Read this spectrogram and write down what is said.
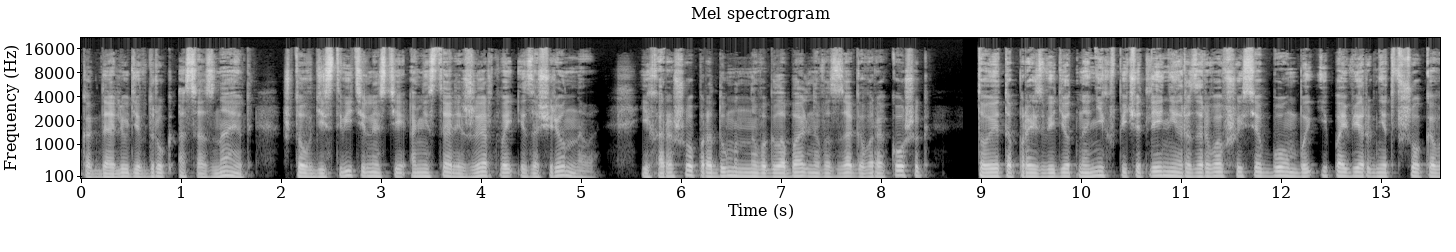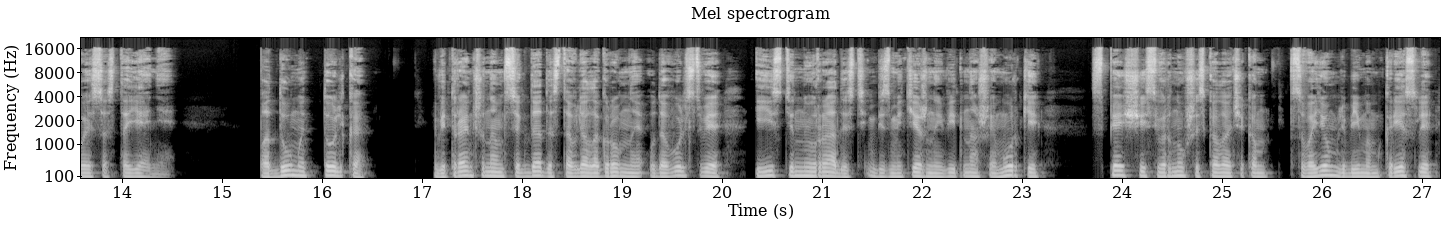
когда люди вдруг осознают, что в действительности они стали жертвой изощренного и хорошо продуманного глобального заговора кошек, то это произведет на них впечатление разорвавшейся бомбы и повергнет в шоковое состояние. Подумать только, ведь раньше нам всегда доставлял огромное удовольствие и истинную радость безмятежный вид нашей Мурки, спящей, свернувшись калачиком в своем любимом кресле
